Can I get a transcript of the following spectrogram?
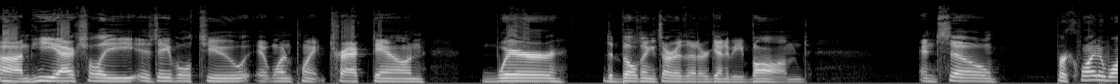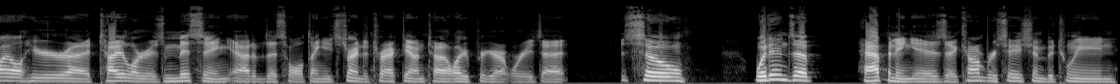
um, he actually is able to, at one point, track down where the buildings are that are going to be bombed. And so, for quite a while here, uh, Tyler is missing out of this whole thing. He's trying to track down Tyler, figure out where he's at. So, what ends up happening is a conversation between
